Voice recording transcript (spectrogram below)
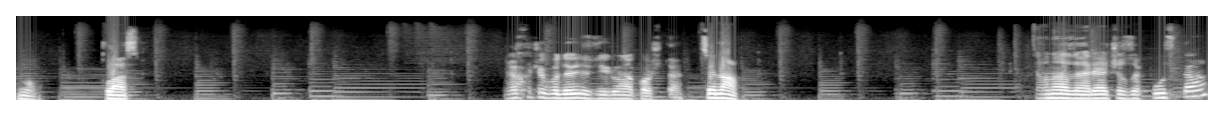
ну, клас. Я хочу подивитися, скільки вона коштує. Ціна. Це у нас гаряча закуска.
